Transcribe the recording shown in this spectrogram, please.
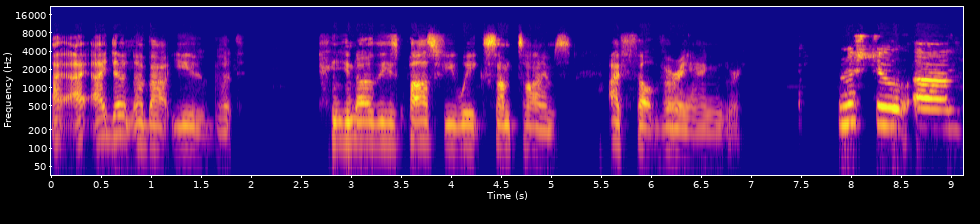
I, I, I don't know about you, but you know, these past few weeks, sometimes I felt very angry. Nu știu, uh,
